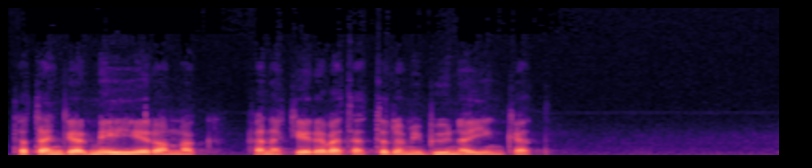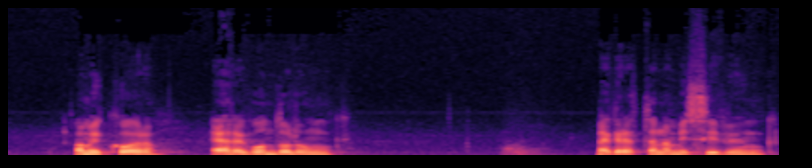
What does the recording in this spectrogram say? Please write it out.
Te tenger mélyére annak fenekére vetetted a mi bűneinket. Amikor erre gondolunk, megretten a mi szívünk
